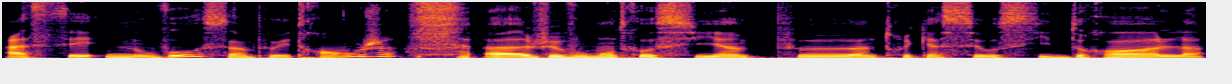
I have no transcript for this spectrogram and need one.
assez nouveau. C'est un peu étrange. Euh, je vais vous montrer aussi un peu un truc assez aussi drôle.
